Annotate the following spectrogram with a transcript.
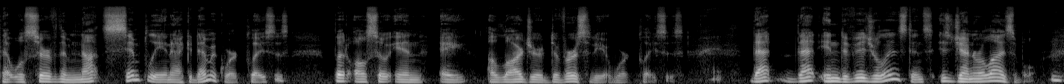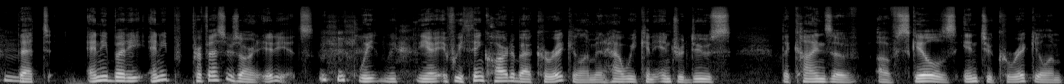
that will serve them not simply in academic workplaces, but also in a, a larger diversity of workplaces. Right. That, that individual instance is generalizable. Mm-hmm. That anybody, any professors aren't idiots. we, we, you know, if we think hard about curriculum and how we can introduce the kinds of, of skills into curriculum,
